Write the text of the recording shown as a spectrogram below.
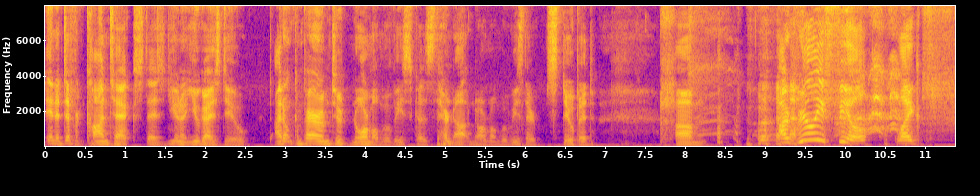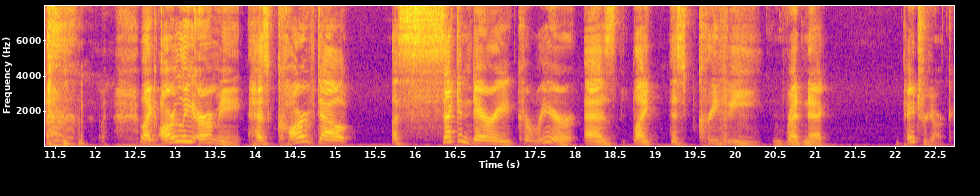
in a different context as you know you guys do. I don't compare them to normal movies because they're not normal movies. They're stupid. Um, I really feel like like R. Lee Ermey has carved out a secondary career as like this creepy redneck patriarch.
